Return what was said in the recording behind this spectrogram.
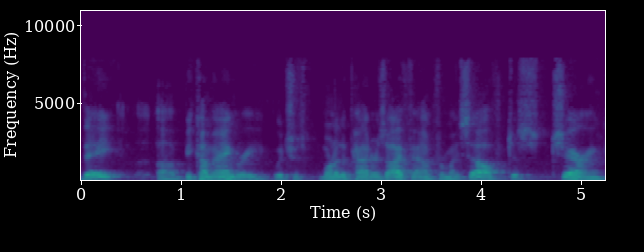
they uh, become angry, which is one of the patterns I found for myself, just sharing,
